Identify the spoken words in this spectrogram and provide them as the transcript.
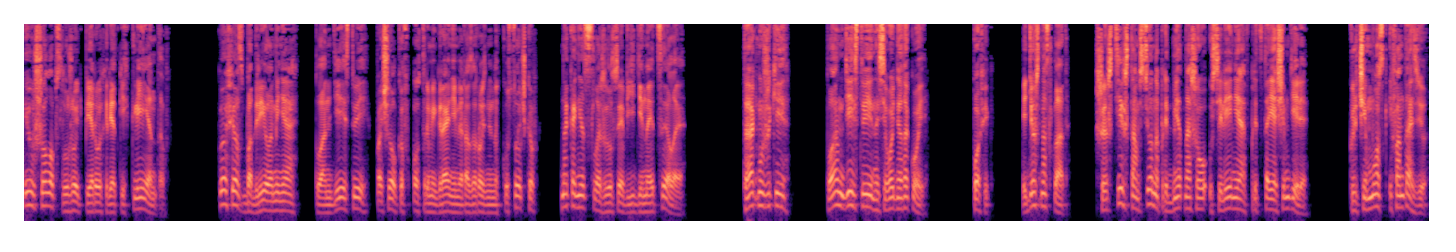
и ушел обслуживать первых редких клиентов. Кофе взбодрило меня, план действий, пощелкав острыми гранями разрозненных кусочков, наконец сложился в единое целое. «Так, мужики, план действий на сегодня такой. Пофиг, идешь на склад, шерстишь там все на предмет нашего усиления в предстоящем деле. Включи мозг и фантазию,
